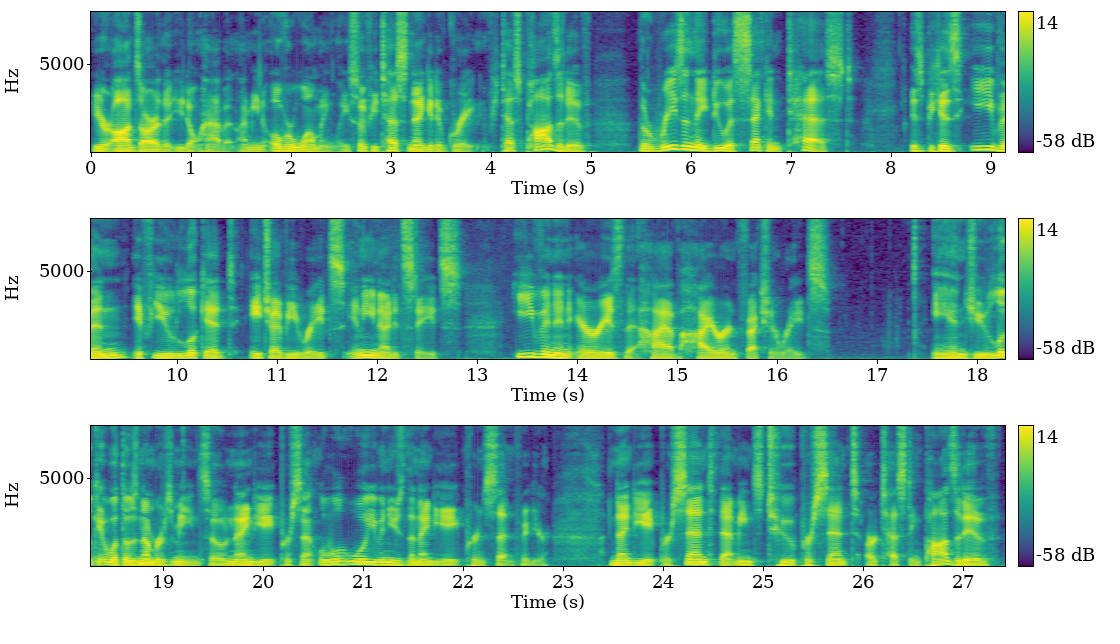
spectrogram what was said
your odds are that you don't have it. I mean, overwhelmingly. So if you test negative, great. If you test positive, the reason they do a second test is because even if you look at HIV rates in the United States, even in areas that have higher infection rates, and you look at what those numbers mean. So 98%, we'll, we'll even use the 98% figure. 98%, that means 2% are testing positive. positive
